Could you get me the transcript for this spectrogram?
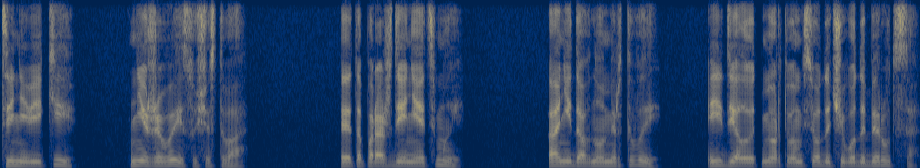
Теневики — неживые существа. Это порождение тьмы. Они давно мертвы и делают мертвым все, до чего доберутся.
